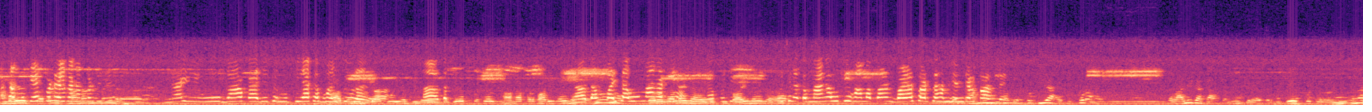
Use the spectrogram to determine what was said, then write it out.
अच्छा मुकेश पटेल का नंबर दीजिए नहीं वो गाँव का जैसे मुखिया के भैंसुर है। हाँ, तब- पटेल थाना प्रभारी नहीं ना हाँ, तब पैसा वो मांगा नहीं है, कुछ ना है। तो मांगा वो कि हम अपन बड़ा सर से हम हैंडल कर लेंगे। उसको दिया है कि थोड़ा दलाली का काम कर ठीक है तो मुकेश पटेल इतना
